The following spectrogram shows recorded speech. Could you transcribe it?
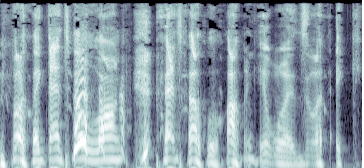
like that's how long. that's how long it was. Like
